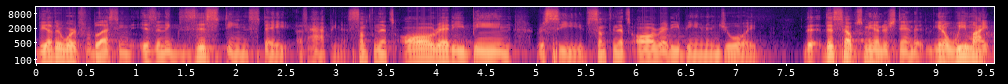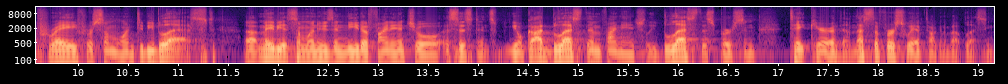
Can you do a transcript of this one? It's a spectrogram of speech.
the other word for blessing is an existing state of happiness, something that's already being received, something that's already being enjoyed. This helps me understand it. You know, we might pray for someone to be blessed. Uh, maybe it's someone who's in need of financial assistance. You know, God bless them financially. Bless this person. Take care of them. That's the first way of talking about blessing.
